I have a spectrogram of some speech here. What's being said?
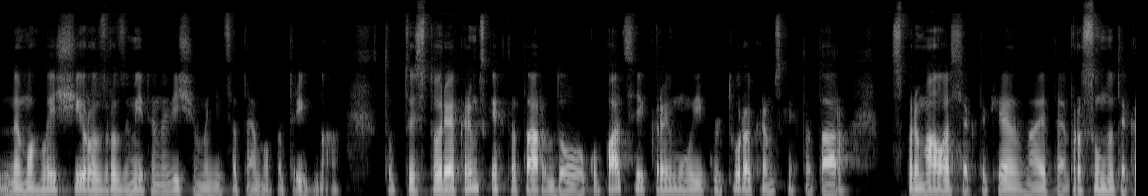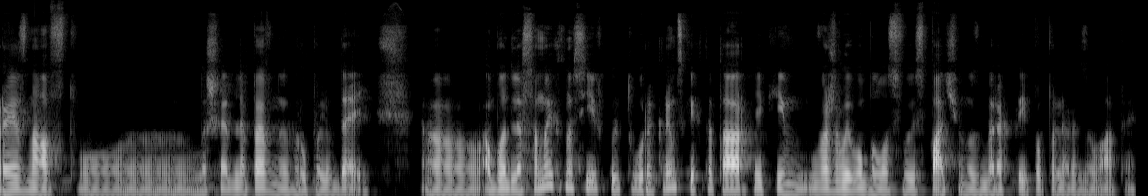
не могли щиро зрозуміти, навіщо мені ця тема потрібна. Тобто історія кримських татар до окупації Криму і культура кримських татар сприймалася як таке, знаєте, просунуте краєзнавство е, лише для певної групи людей. Е, Або для самих носіїв культури кримських татар, яким важливо було свою спадщину зберегти і популяризувати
